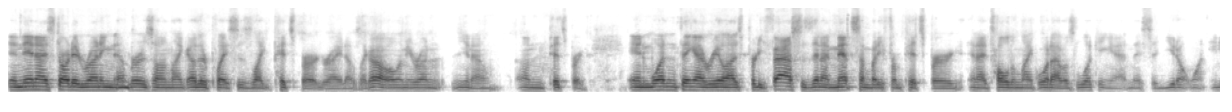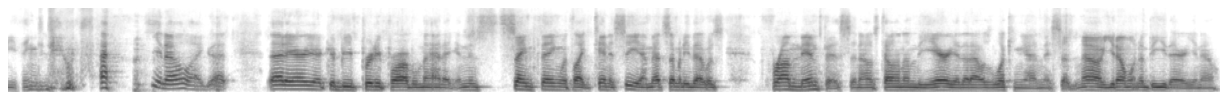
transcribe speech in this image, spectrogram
and then I started running numbers on like other places like Pittsburgh, right? I was like, oh, well, let me run, you know, on Pittsburgh. And one thing I realized pretty fast is then I met somebody from Pittsburgh and I told them like what I was looking at. And they said, you don't want anything to do with that. you know, like that, that area could be pretty problematic. And then same thing with like Tennessee. I met somebody that was from Memphis and I was telling them the area that I was looking at. And they said, no, you don't want to be there. You know,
